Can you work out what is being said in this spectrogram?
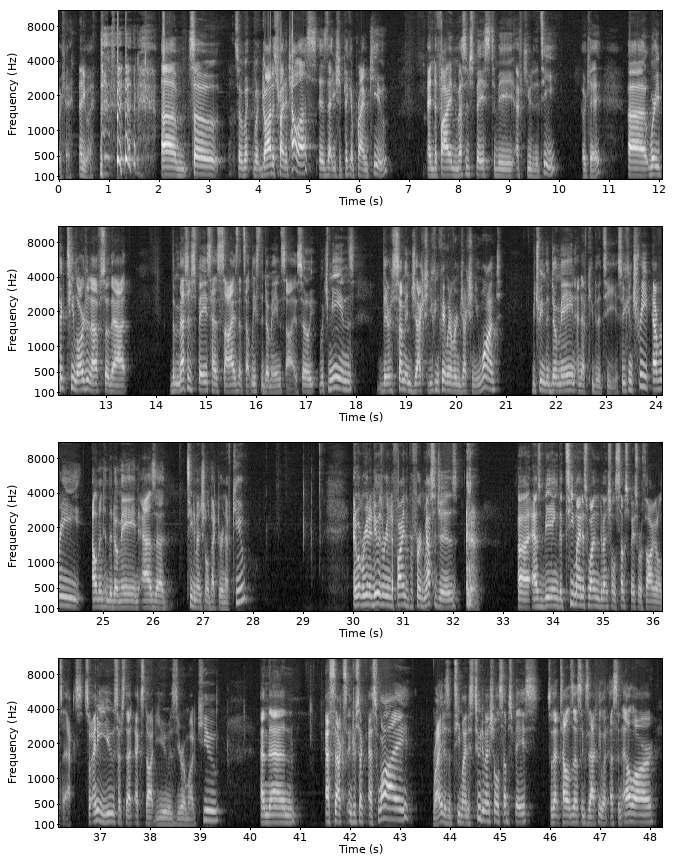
Okay, anyway. um, so so what, what God is trying to tell us is that you should pick a prime q and define the message space to be fq to the t, okay? Uh, where you pick t large enough so that the message space has size that's at least the domain size. So which means there's some injection, you can create whatever injection you want between the domain and fq to the t. So you can treat every element in the domain as a t-dimensional vector in fq. And what we're going to do is we're going to define the preferred messages uh, as being the t minus 1 dimensional subspace orthogonal to x. So any u such that x dot u is 0 mod q. And then sx intersect sy, right, is a t minus 2 dimensional subspace. So that tells us exactly what s and l are.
